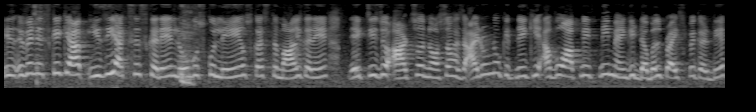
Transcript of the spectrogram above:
इवन इसके कि आप ईजी एक्सेस करें लोग उसको लें उसका इस्तेमाल करें एक चीज़ जो आठ सौ नौ सौ हज़ार आई डोंट नो कितने की अब वो आपने इतनी महँगी डबल प्राइस पे कर दी है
